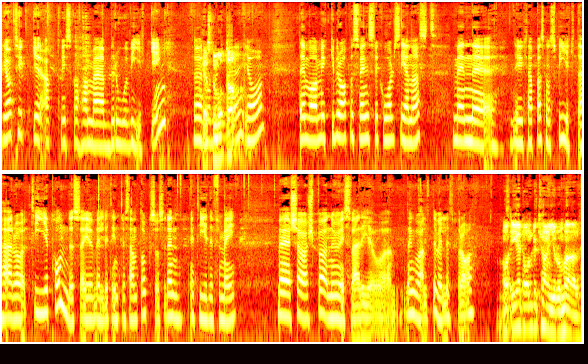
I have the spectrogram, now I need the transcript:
jag tycker att vi ska ha med Bro Viking. Häst nummer åtta. Ja, den var mycket bra på svensk rekord senast. Men eh, det är ju knappast någon spik det här och 10 pondus är ju väldigt intressant också så den är tidig för mig. Med körspö nu i Sverige och eh, den går alltid väldigt bra. Ja, Edholm, du kan ju de här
